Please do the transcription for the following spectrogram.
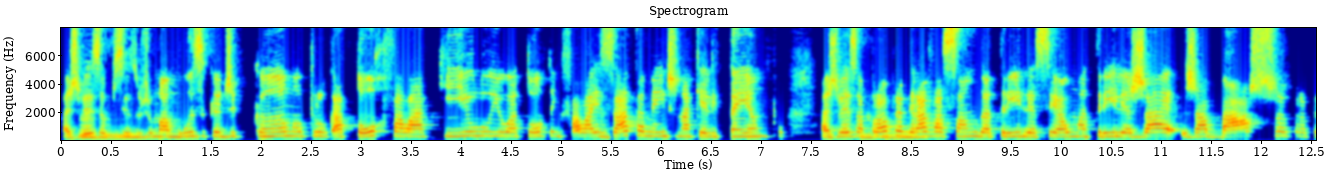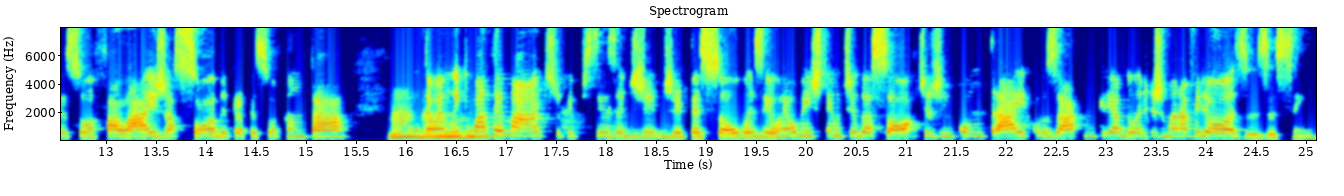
Às vezes uhum. eu preciso uhum. de uma música de cama para o ator falar aquilo e o ator tem que falar exatamente naquele tempo. Às vezes a própria uhum. gravação da trilha, se é uma trilha, já já baixa para a pessoa falar e já sobe para a pessoa cantar. Uhum. Então é muito uhum. matemático e precisa de, de pessoas, e eu realmente tenho tido a sorte de encontrar e cruzar com criadores maravilhosos, assim,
